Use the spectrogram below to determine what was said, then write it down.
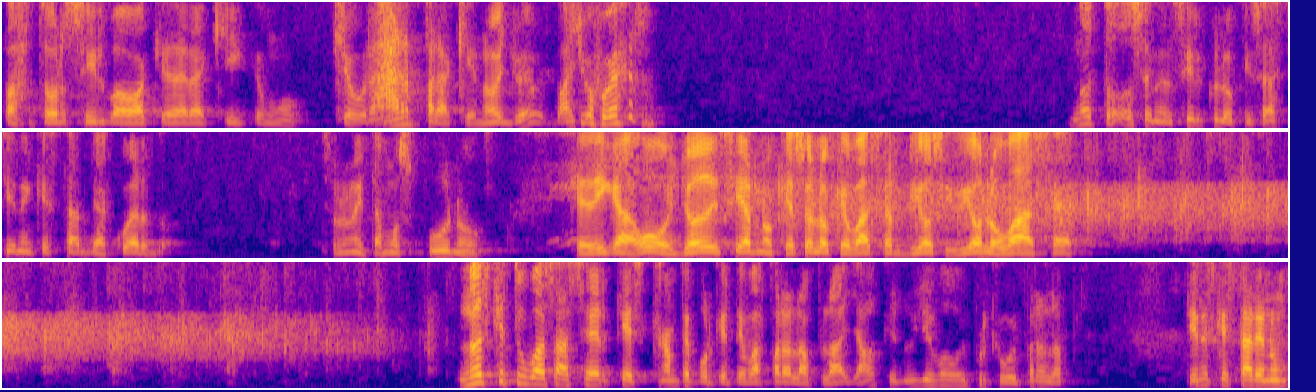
Pastor Silva va a quedar aquí como que orar para que no llueva, va a llover. No todos en el círculo quizás tienen que estar de acuerdo. Solo necesitamos uno que diga, oh, yo discierno que eso es lo que va a hacer Dios y Dios lo va a hacer. No es que tú vas a hacer que escampe porque te vas para la playa, oh, que no lleva hoy porque voy para la playa. Tienes que estar en un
